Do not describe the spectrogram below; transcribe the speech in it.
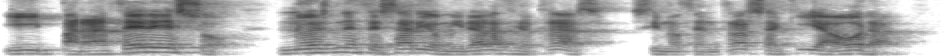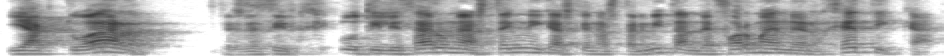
y para hacer eso no es necesario mirar hacia atrás, sino centrarse aquí ahora y actuar, es decir, utilizar unas técnicas que nos permitan de forma energética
